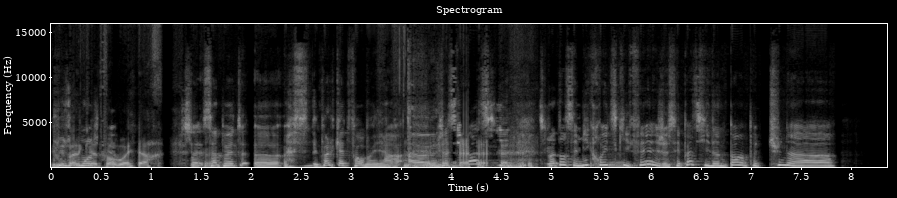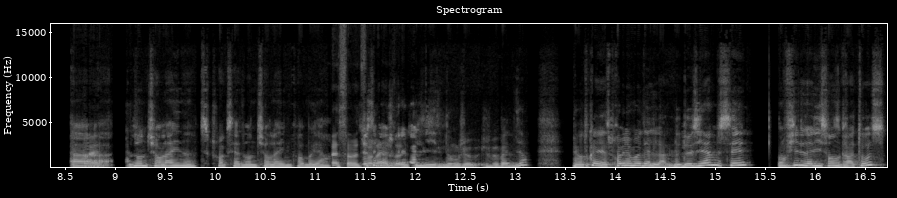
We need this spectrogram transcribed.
Plus pas ou le moins cas de Fort. Boyard. Ça, ça peut être. Euh, C'était pas le cas de Fort Boyard. Euh, je sais pas si. maintenant, c'est Microids qui fait. et Je sais pas s'il donne pas un peu de thunes à, Ouais. Adventure Line. Parce que je crois que c'est Adventure Line, Fort Boyard. Ouais, Je sais pas, je connais pas le deal, donc je, je peux pas te dire. Mais en tout cas, il y a ce premier modèle-là. Le deuxième, c'est on file la licence gratos.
